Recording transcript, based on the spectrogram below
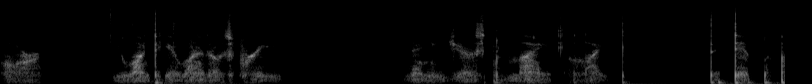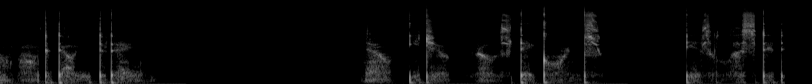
or you want to get one of those free, then you just might like the tip I'm going to tell you today. Now, each of those Daycorns is listed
